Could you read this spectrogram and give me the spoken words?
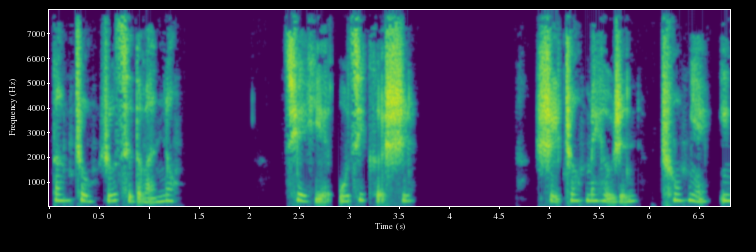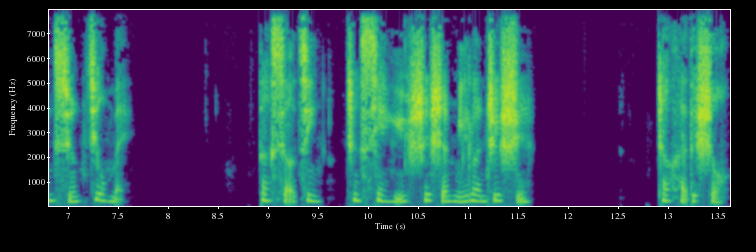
当众如此的玩弄，却也无计可施。始终没有人出面英雄救美。当小静正陷于失神迷乱之时，张海的手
